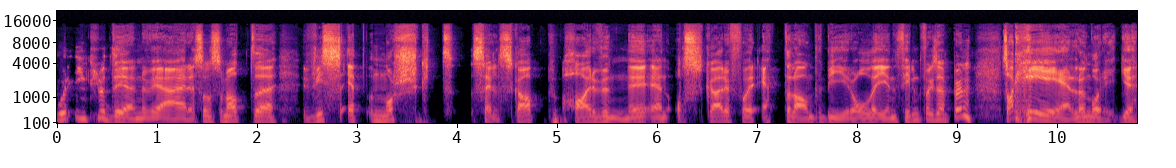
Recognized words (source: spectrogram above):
hvor inkluderende vi er. Sånn som at eh, hvis et norskt selskap har vunnet en Oscar for et eller annet birolle i en film, f.eks., så har hele Norge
